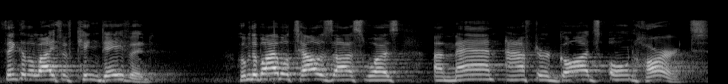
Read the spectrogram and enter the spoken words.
Think of the life of King David, whom the Bible tells us was a man after God's own heart.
